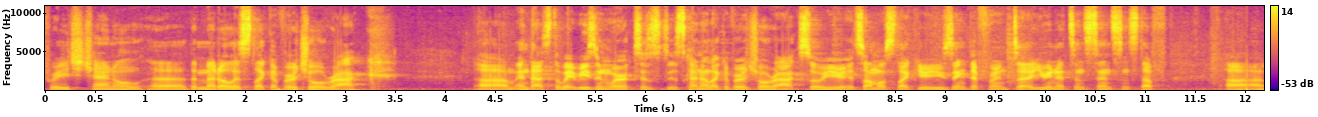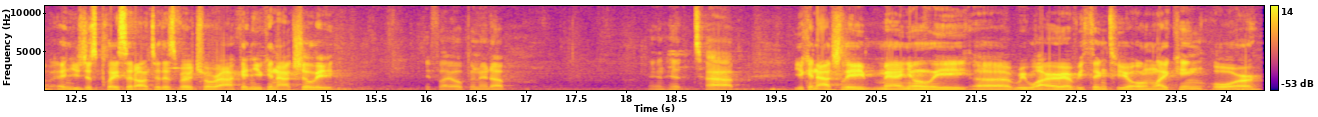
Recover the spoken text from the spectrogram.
for each channel. Uh, the middle is like a virtual rack. Um, and that's the way Reason works. Is it's kind of like a virtual rack. So you, it's almost like you're using different uh, units and synths and stuff, uh, and you just place it onto this virtual rack. And you can actually, if I open it up, and hit tab, you can actually manually uh, rewire everything to your own liking, or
